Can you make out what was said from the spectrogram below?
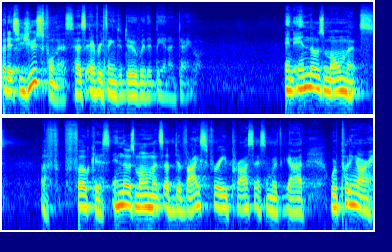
But its usefulness has everything to do with it being untangled. And in those moments, of focus, in those moments of device free processing with God, we're putting our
